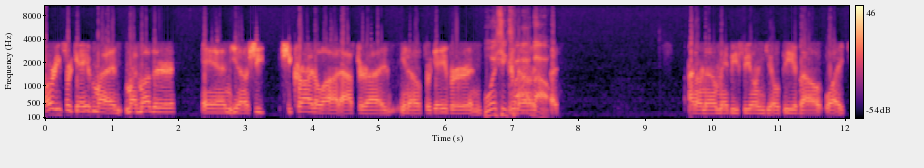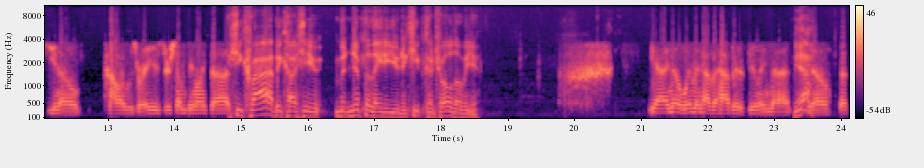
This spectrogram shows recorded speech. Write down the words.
already forgave my my mother, and you know she she cried a lot after I you know forgave her, and What's she know, about? I, I don't know, maybe feeling guilty about like you know how I was raised or something like that. She cried because she manipulated you to keep control over you. Yeah, I know women have a habit of doing that. Yeah. you know that's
